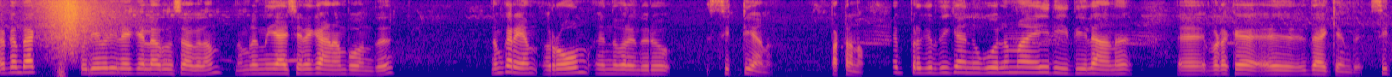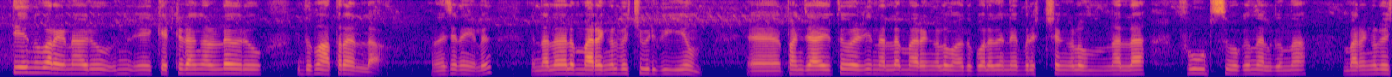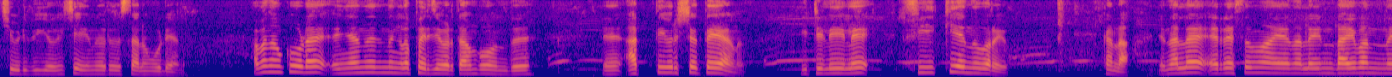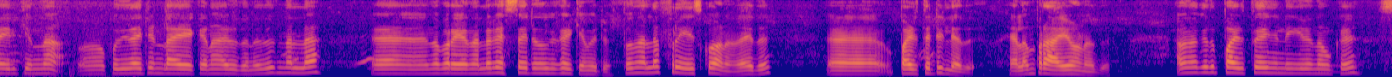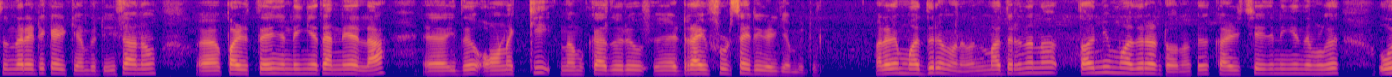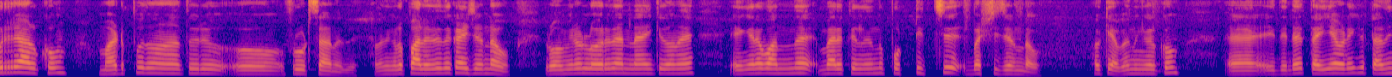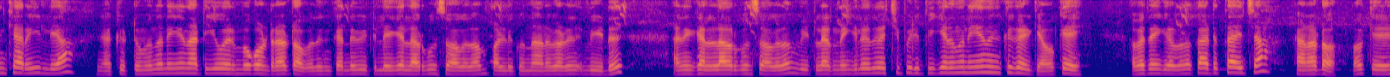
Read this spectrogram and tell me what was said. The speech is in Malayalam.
വെൽക്കം ബാക്ക് പുതിയ വീഡിയോയിലേക്ക് എല്ലാവർക്കും സ്വാഗതം. നമ്മൾ ഇന്ന് ഈ ആഴ്ചയിലേക്ക് കാണാൻ പോകുന്നത് നമുക്കറിയാം റോം എന്ന് പറയുന്ന ഒരു സിറ്റിയാണ് പട്ടണം. പ്രകൃതിക്ക് അനുകൂലമായ രീതിയിലാണ് ഇവിടെയൊക്കെ ഇതാക്കിയത്. സിറ്റി എന്ന് പറയുന്ന ഒരു കെട്ടിടങ്ങളുടെ ഒരു ഇത് മാത്രമല്ല. എന്ന് വെച്ചിട്ടുണ്ടെങ്കിൽ നല്ല നല്ല മരങ്ങൾ വെച്ച് പിടിപ്പിക്കുകയും പഞ്ചായത്ത് വഴി നല്ല മരങ്ങളും അതുപോലെ തന്നെ വൃക്ഷങ്ങളും നല്ല ഫ്രൂട്ട്സും ഒക്കെ നൽകുന്ന മരങ്ങൾ വെച്ച് പിടിപ്പിക്കുകയൊക്കെ ചെയ്യുന്ന ഒരു സ്ഥലം കൂടിയാണ്. അപ്പോൾ നമുക്കിവിടെ ഞാൻ നിങ്ങളെ പരിചയപ്പെടുത്താൻ പോകുന്നത് അത്തിവൃക്ഷത്തെയാണ്. ഇറ്റലിയിലെ ഫീക്കി എന്ന് പറയും. കണ്ട നല്ല രസമായ നല്ല ഉണ്ടായി വന്നിരിക്കുന്ന പുതിയതായിട്ട് ഉണ്ടായേക്കണ ഒരു ഇതാണ്. ഇത് നല്ല എന്താ പറയുക നല്ല രസമായിട്ട് നമുക്ക് കഴിക്കാൻ പറ്റും. ഇപ്പോൾ നല്ല ഫ്രേസ്കോ ആണ്. അതായത് പഴുത്തിട്ടില്ല അത്. ഇളം പ്രായമാണ് അത്. അപ്പോൾ നമുക്കിത് പഴുത്ത് കഴിഞ്ഞിട്ടുണ്ടെങ്കിൽ നമുക്ക് സുന്ദരമായിട്ട് കഴിക്കാൻ പറ്റും. ഈ സാധനം പഴുത്ത് കഴിഞ്ഞിട്ടുണ്ടെങ്കിൽ തന്നെയല്ല ഇത് ഉണക്കി നമുക്കതൊരു ഡ്രൈ ഫ്രൂട്ട്സ് ആയിട്ട് കഴിക്കാൻ പറ്റും. വളരെ മധുരമാണ്. മധുരം എന്ന് പറഞ്ഞാൽ തനി മധുരം കേട്ടോ നമുക്ക് കഴിച്ചു കഴിഞ്ഞിട്ടുണ്ടെങ്കിൽ നമുക്ക് ഒരാൾക്കും മടുപ്പ് തോന്നാത്തൊരു ഫ്രൂട്ട്സാണിത് അപ്പോൾ നിങ്ങൾ പലരും ഇത് കഴിച്ചിട്ടുണ്ടാവും. റോമിലുള്ളവർ തന്നെ എനിക്ക് തോന്നുന്നത് ഇങ്ങനെ വന്ന് മരത്തിൽ നിന്ന് പൊട്ടിച്ച് ഭക്ഷിച്ചിട്ടുണ്ടാവും. ഓക്കെ അപ്പോൾ നിങ്ങൾക്കും ഇതിന്റെ തൈ എവിടെ കിട്ടാന്ന് എനിക്കറിയില്ല. ഞാൻ കിട്ടുമെന്നുണ്ടെങ്കിൽ നാട്ടിലേക്ക് വരുമ്പോൾ കൊണ്ടുവരാം കേട്ടോ. അപ്പോൾ നിങ്ങൾക്ക് എന്റെ വീട്ടിലേക്ക് എല്ലാവർക്കും സ്വാഗതം. പള്ളിക്കുന്നാണ് വീട്. അത് നിങ്ങൾക്ക് എല്ലാവർക്കും സ്വാഗതം. വീട്ടിലെന്തെങ്കിലും ഇത് വെച്ച് പിടിപ്പിക്കണമെന്നുണ്ടെങ്കിൽ നിങ്ങൾക്ക് കഴിക്കാം. ഓക്കെ അപ്പോൾ താങ്ക് യു അപ്പോൾ നിങ്ങൾക്ക് അടുത്ത ആഴ്ച കാണാം കേട്ടോ. ഓക്കെ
